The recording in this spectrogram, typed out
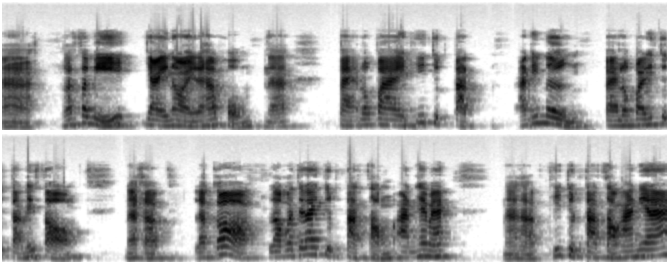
อ่า รัศมีใหญ่หน่อยนะครับ ผมนะแปะลงไปที่จุดตัดอันที่หนึ่งแปะลงไปที่จุดตัดที่สองนะครับ แล้วก็เราก็จะได้จุดตัดสองอันใช่ไหมนะครับ ที่จุดตัดสองอันเนี้ยนะ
